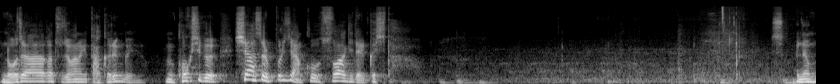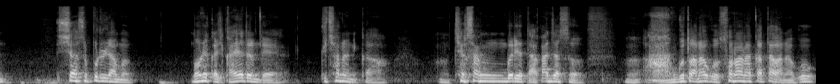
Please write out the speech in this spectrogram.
노자가 주장하는 게 다 그런 거예요. 어, 곡식을, 씨앗을 뿌리지 않고 수확이 될 것이다. 왜냐면 씨앗을 뿌리려면 논에까지 가야 되는데 귀찮으니까 책상 머리에 딱 앉아서 아무것도 안 하고 손 하나 까딱 안 하고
